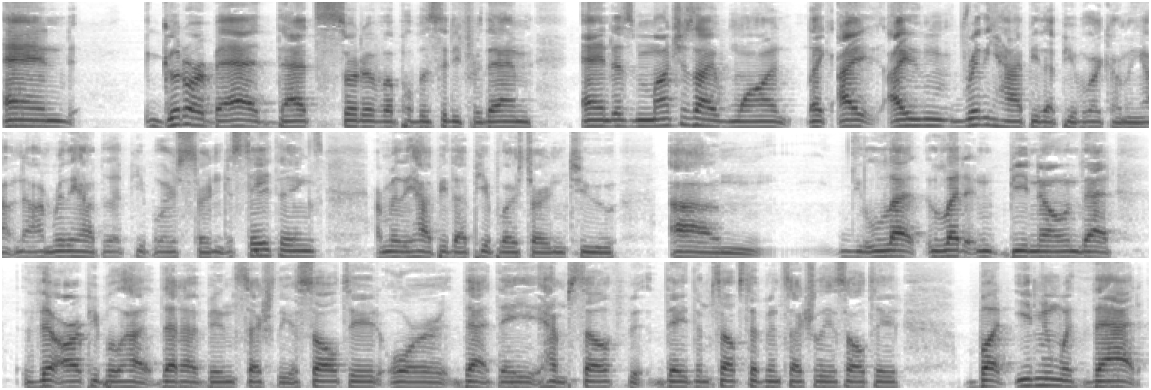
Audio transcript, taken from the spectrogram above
And good or bad that's sort of a publicity for them. And as much as i want like i i'm really happy that people are coming out now. I'm really happy that people are starting to say things. I'm really happy that people are starting to um let let it be known that there are people ha- that have been sexually assaulted or that they himself they themselves have been sexually assaulted. But even with that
